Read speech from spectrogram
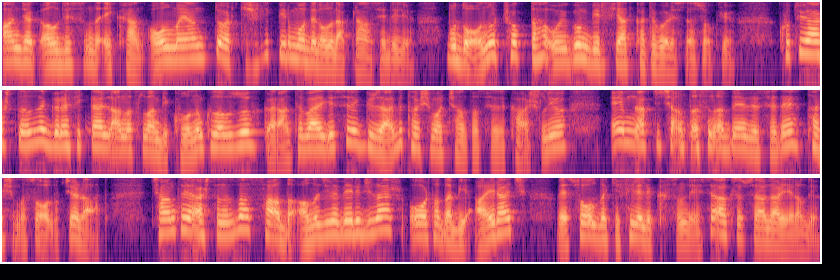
ancak alıcısında ekran olmayan 4 kişilik bir model olarak lanse ediliyor. Bu da onu çok daha uygun bir fiyat kategorisine sokuyor. Kutuyu açtığınızda grafiklerle anlatılan bir kullanım kılavuzu, garanti belgesi ve güzel bir taşıma çantası sizi karşılıyor. Emlakçı çantasına benzese de taşıması oldukça rahat. Çantayı açtığınızda sağda alıcı ve vericiler, ortada bir ayraç ve soldaki fileli kısımda ise aksesuarlar yer alıyor.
